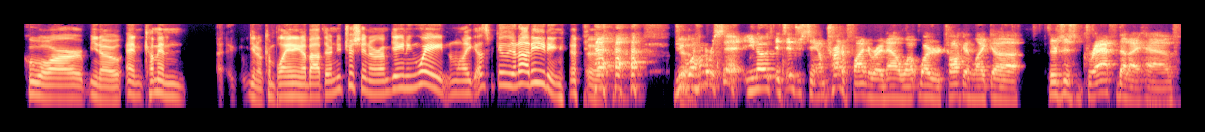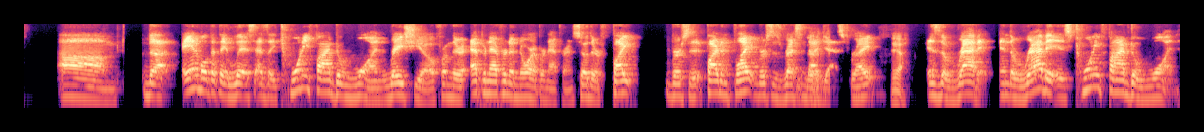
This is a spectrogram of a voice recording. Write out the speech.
who are you know and come in uh, you know, complaining about their nutrition or I'm gaining weight. And I'm like, that's because you're not eating. Dude, one hundred percent. You know, it's interesting. I'm trying to find it right now while, while you're talking. Like, uh, there's this graph that I have. Um, the animal that they list as a 25 to one ratio from their epinephrine to norepinephrine. So their fight versus fight and flight versus rest and digest, right? Yeah. Is the rabbit. And the rabbit is 25 to one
